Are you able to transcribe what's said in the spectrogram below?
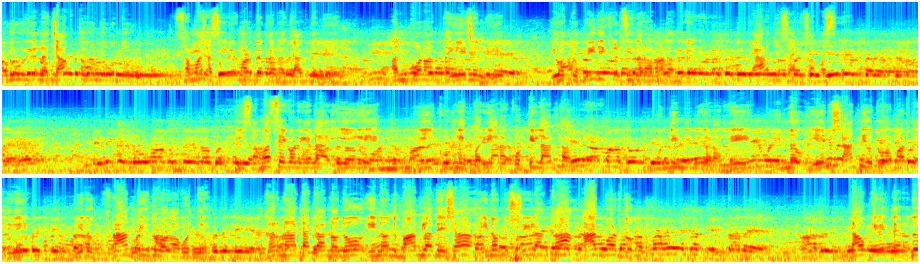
ಹುಡುಗರಿಗೆಲ್ಲ ಜಾಬ್ ತಗೊಂಡು ಒಂದು ಸಮಾಜ ಸೇವೆ ಮಾಡಬೇಕನ್ನೋ ಜಾಗದಲ್ಲಿ ಅನ್ಕೋಣ ಅಂತ ಅಲ್ಲಿ ಇವತ್ತು ಬೀದಿ ಕಳಿಸಿದಾರ ಅಂತಂದ್ರೆ ಯಾರ್ದು ಸರ್ ಸಮಸ್ಯೆ? ಈ ಸಮಸ್ಯೆಗಳಿಗೆಲ್ಲ ಹೀಗೆ ಈ ಕೂಡಲೇ ಪರಿಹಾರ ಕೊಟ್ಟಿಲ್ಲ ಅಂತ ಮುಂದಿನ ದಿನಗಳಲ್ಲಿ ಇನ್ನು ಏನು ಶಾಂತಿಯುತವಾಗಿ ಮಾಡ್ತಾ ಇದೀವಿ. ಇದು ಕ್ರಾಂತಿಯುತವಾಗಿ ಆಗುತ್ತೆ. ಕರ್ನಾಟಕ ಅನ್ನೋದು ಇನ್ನೊಂದು ಬಾಂಗ್ಲಾದೇಶ, ಇನ್ನೊಂದು ಶ್ರೀಲಂಕಾ ಆಗ್ಬಾರ್ದು. ನಾವು ಕೇಳ್ತಾ ಇರೋದು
